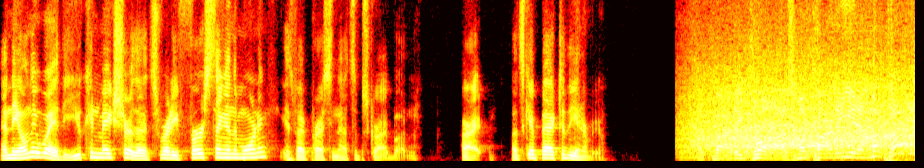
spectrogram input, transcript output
And the only way that you can make sure that it's ready first thing in the morning is by pressing that subscribe button. All right, let's get back to the interview. McCarty draws. McCarty in. McCarty.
